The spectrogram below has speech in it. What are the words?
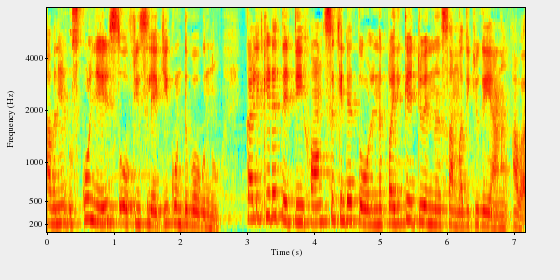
അവനെ സ്കൂൾ നേഴ്സ് ഓഫീസിലേക്ക് കൊണ്ടുപോകുന്നു. കളിക്കിടെ തെറ്റി ഹോങ്സിക്കിന്റെ തോളിന് പരിക്കേറ്റുവെന്ന് സമ്മതിക്കുകയാണ് അവർ.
